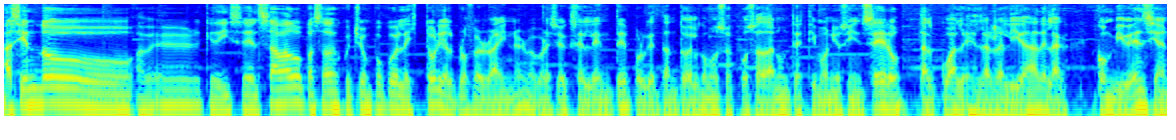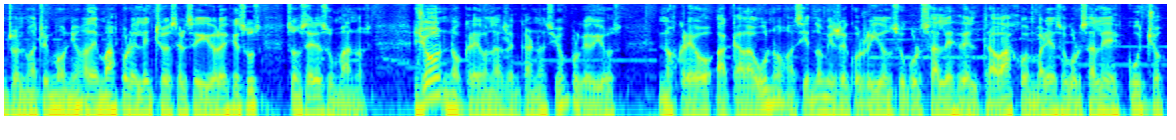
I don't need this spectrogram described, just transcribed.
Haciendo, a ver, ¿qué dice? El sábado pasado escuché un poco de la historia del profe Rainer, me pareció excelente porque tanto él como su esposa dan un testimonio sincero, tal cual es la realidad de la convivencia dentro del matrimonio. Además, por el hecho de ser seguidores de Jesús, son seres humanos. Yo no creo en la reencarnación porque Dios nos creó a cada uno. Haciendo mi recorrido en sucursales del trabajo, en varias sucursales, escucho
